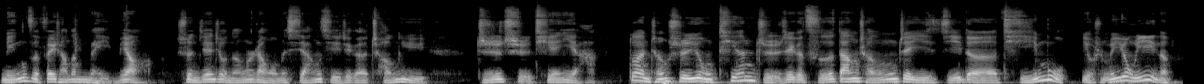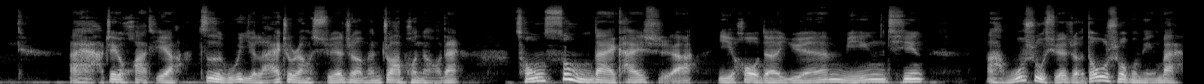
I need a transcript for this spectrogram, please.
名字非常的美妙，瞬间就能让我们想起这个成语“咫尺天涯”。段成式用“天指”这个词当成这一集的题目，有什么用意呢？哎呀，这个话题啊，自古以来就让学者们抓破脑袋。从宋代开始啊，以后的元、明、清啊，无数学者都说不明白，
